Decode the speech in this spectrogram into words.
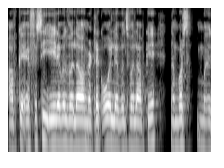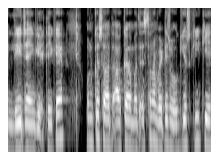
آپ کے F S C A level والا اور میٹرک او لیولس والا آپ کے نمبرس لیے جائیں گے، ٹھیک ہے؟ ان کے ساتھ آپ کا مطلب اس طرح ویٹیج ہوگی اس کی کہ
